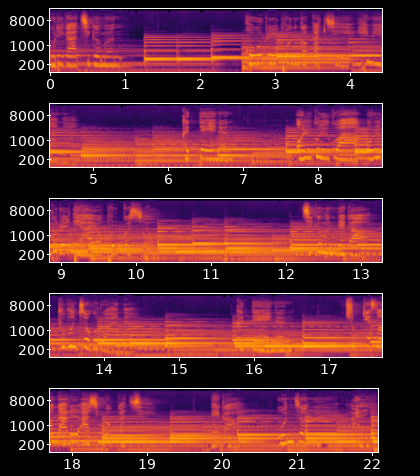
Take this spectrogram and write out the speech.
우리가 지금은 거울을 보는 것 같이 희미하나? 그때에는 얼굴과 얼굴을 대하여 볼 것이요. 지금은 내가 부분적으로 하나? 그때에는 주께서 나를 아신 것 같이 내가 온전히 알리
